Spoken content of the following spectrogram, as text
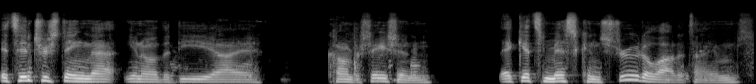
it's interesting that you know the DEI conversation it gets misconstrued a lot of times.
